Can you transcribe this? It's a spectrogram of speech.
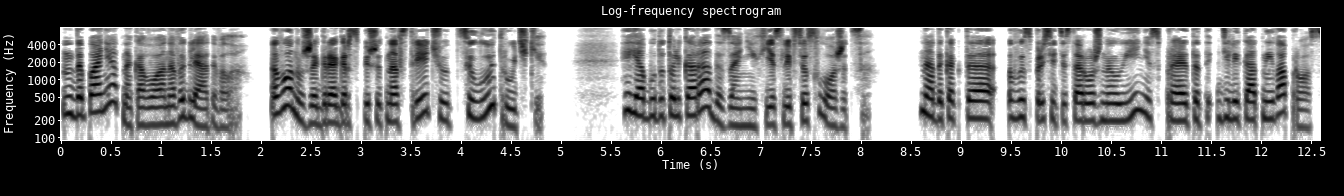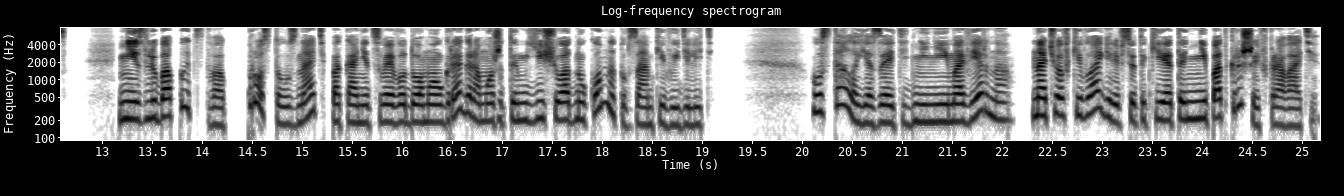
Да понятно, кого она выглядывала. Вон уже Грегор спешит навстречу, целует ручки. Я буду только рада за них, если все сложится. Надо как-то выспросить осторожно у Инис про этот деликатный вопрос. Не из любопытства, просто узнать, пока нет своего дома у Грегора, может им еще одну комнату в замке выделить. Устала я за эти дни неимоверно. Ночевки в лагере все-таки это не под крышей в кровати.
